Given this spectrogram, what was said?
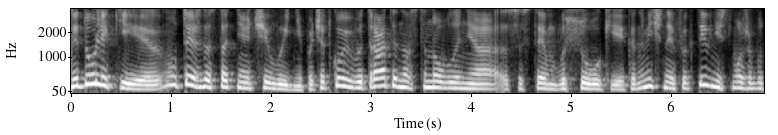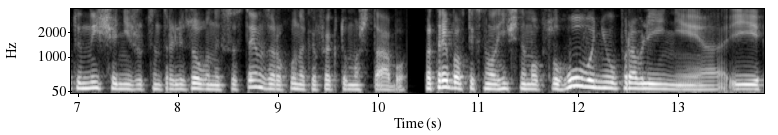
Недоліки ну, теж достатньо очевидні. Початкові витрати на встановлення систем високі, економічна ефективність може бути нижча, ніж у централізованих систем за рахунок ефекту масштабу. Потреба в технологічному обслуговуванні управлінні і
